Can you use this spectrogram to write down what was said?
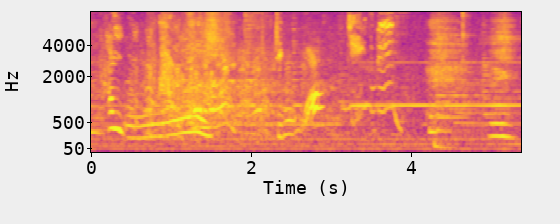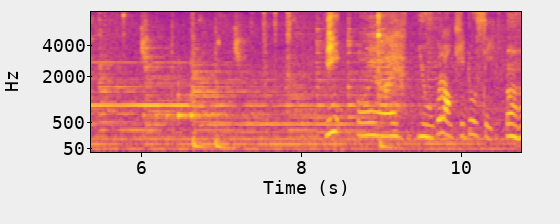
นไงจริงวะจริงดิ อยู่ก็ลองคิดดูสิเออ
